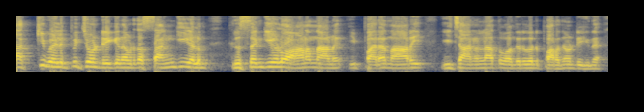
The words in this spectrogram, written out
നക്കി വെളുപ്പിച്ചുകൊണ്ടിരിക്കുന്ന അവിടുത്തെ സംഘികളും ക്രിസംഖികളും ആണെന്നാണ് ഈ പരനാറി ഈ ചാനലിനകത്ത് വന്നിരുന്നത് പറഞ്ഞുകൊണ്ടിരിക്കുന്നത്.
